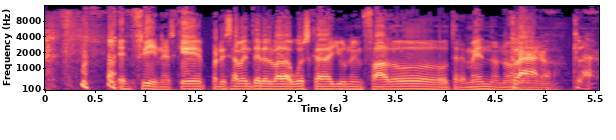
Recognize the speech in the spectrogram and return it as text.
en fin, es que precisamente en el Badahuesca hay un enfado tremendo, ¿no? Claro, claro.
